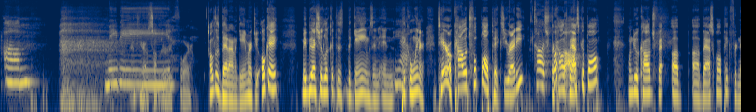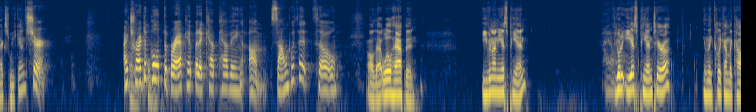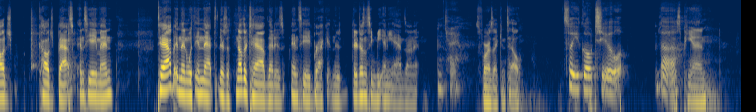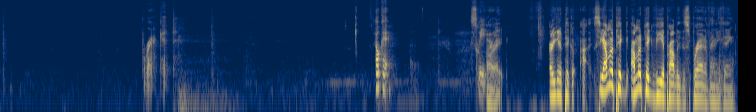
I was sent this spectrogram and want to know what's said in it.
Um, to figure out something to maybe. root for. I'll just bet on a game or two. Okay, maybe I should look at this, the games and, and pick a winner. Tara, college football picks. You ready? College for football. college basketball. Want to do a college fa- uh, uh, basketball pick for next weekend? Sure. I right, tried to pull on. up the bracket, but it kept having um sound with it. So Oh, that will happen. Even on ESPN. I don't. If you go to. ESPN, Tara, and then click on the college college bas- NCAA men tab, and then within that, there's another tab that is NCAA bracket, and there's there doesn't seem to be any ads on it, Okay. as far as I can tell. So you go to the ESPN. Bracket. Okay. Sweet. All right. Are you gonna pick? I- see, I'm gonna pick. I'm gonna pick via probably the spread of anything.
